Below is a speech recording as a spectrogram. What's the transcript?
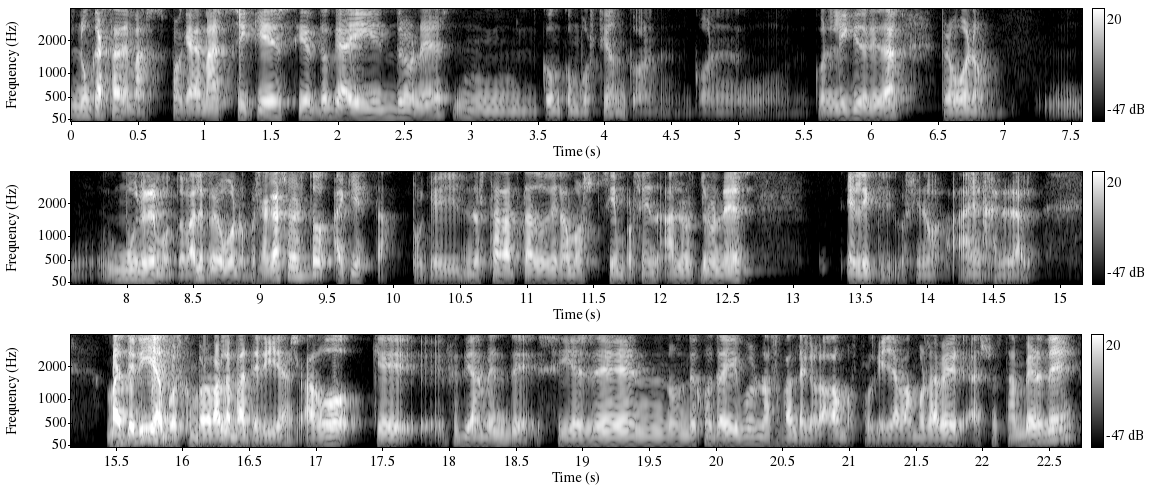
nunca está de más, porque además sí que es cierto que hay drones mm, con combustión, con, líquidos y tal, pero bueno, muy remoto, ¿vale? Pero bueno, pues acaso esto aquí está, porque no está adaptado, digamos, 100% a los drones eléctricos, sino en general. Batería, pues comprobar las baterías, algo que efectivamente si es en un DJI pues no hace falta que lo hagamos, porque ya vamos a ver, eso está en verde,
